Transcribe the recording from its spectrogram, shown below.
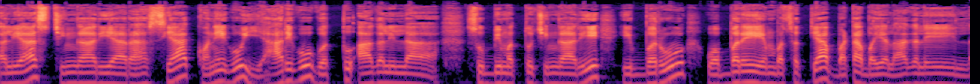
ಅಲಿಯಾಸ್ ಚಿಂಗಾರಿಯ ರಹಸ್ಯ ಕೊನೆಗೂ ಯಾರಿಗೂ ಗೊತ್ತು ಆಗಲಿಲ್ಲ. ಸುಬ್ಬಿ ಮತ್ತು ಚಿಂಗಾರಿ ಇಬ್ಬರೂ ಒಬ್ಬರೇ ಎಂಬ ಸತ್ಯ ಬಟ ಬಯಲಾಗಲೇ ಇಲ್ಲ.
